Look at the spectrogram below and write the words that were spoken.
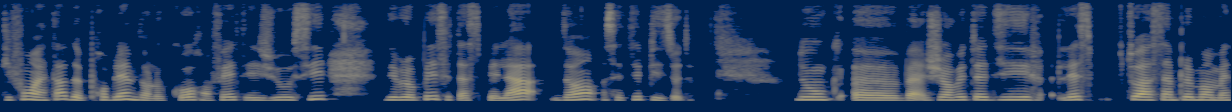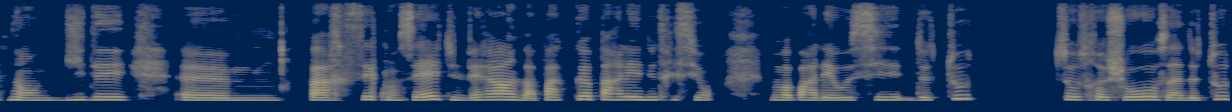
qui font un tas de problèmes dans le corps en fait et je vais aussi développer cet aspect-là dans cet épisode. Donc, bah, j'ai envie de te dire, laisse-toi simplement maintenant guider par ces conseils. Tu ne verras, on ne va pas que parler nutrition, mais on va parler aussi de toutes autres choses, hein, de tout,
